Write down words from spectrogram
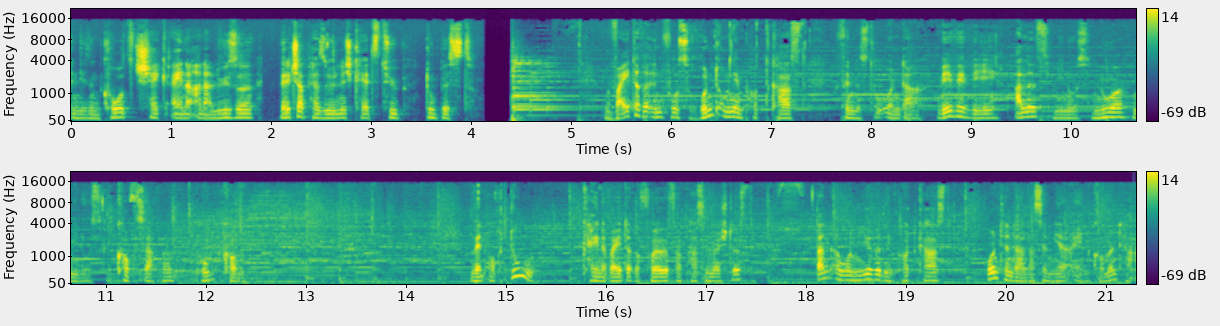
in diesem Kurzcheck eine Analyse, welcher Persönlichkeitstyp du bist. Weitere Infos rund um den Podcast findest du unter www.alles-nur-kopfsache.com. Wenn auch du keine weitere Folge verpassen möchtest, dann abonniere den Podcast und hinterlasse mir einen Kommentar.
